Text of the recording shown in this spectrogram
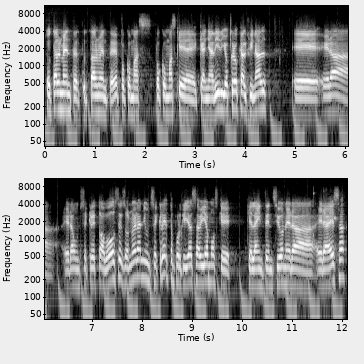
Totalmente, totalmente, ¿eh? poco más poco más que, añadir. Yo creo que al final eh, era era un secreto a voces o no era ni un secreto porque ya sabíamos que que la intención era, era esa.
